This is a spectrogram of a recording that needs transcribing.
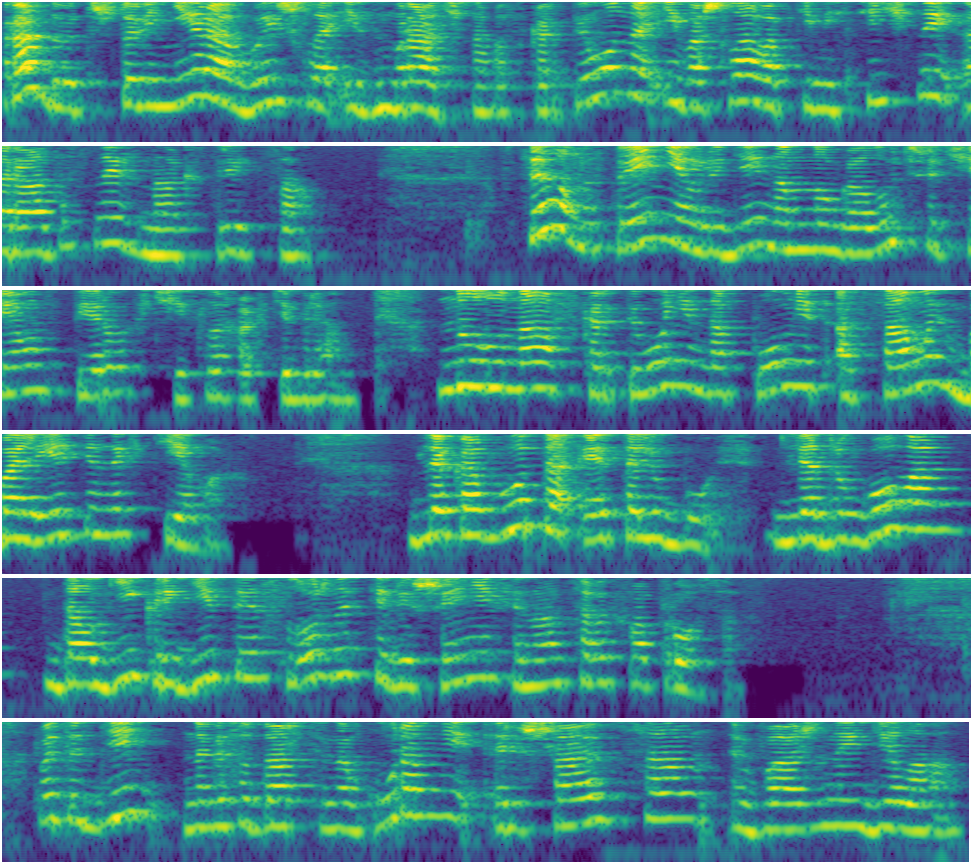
Радует, что Венера вышла из мрачного Скорпиона и вошла в оптимистичный, радостный знак Стрельца. В целом настроение у людей намного лучше, чем в первых числах октября. Но Луна в Скорпионе напомнит о самых болезненных темах. Для кого-то это любовь, для другого долги, кредиты, сложности в решении финансовых вопросов. В этот день на государственном уровне решаются важные дела.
